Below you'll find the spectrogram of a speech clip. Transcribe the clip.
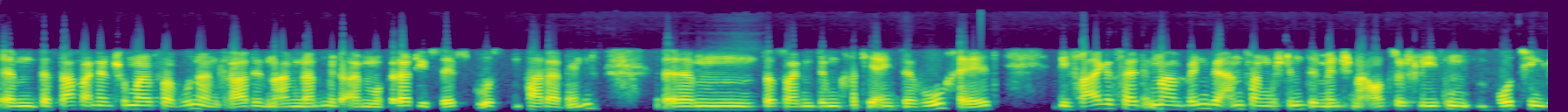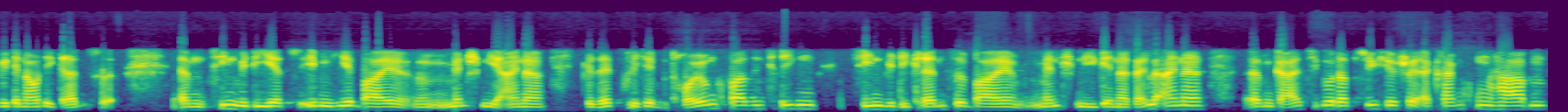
Ähm, das darf einen schon mal verwundern, gerade in einem Land mit einem relativ selbstbewussten Parlament, ähm, das seine Demokratie eigentlich sehr hoch hält. Die Frage ist halt immer, wenn wir anfangen, bestimmte Menschen auszuschließen, wo ziehen wir genau die Grenze? Ähm, ziehen wir die jetzt eben hier bei ähm, Menschen, die eine gesetzliche Betreuung quasi kriegen? Ziehen wir die Grenze bei Menschen, die generell eine ähm, geistige oder psychische Erkrankung haben?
